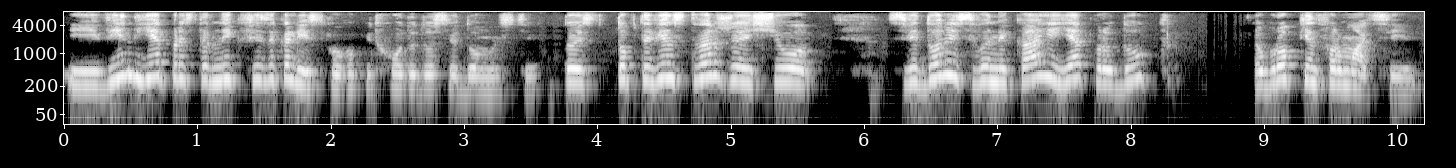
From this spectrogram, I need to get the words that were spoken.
І він є представник фізикалістського підходу до свідомості. Тобто, тобто він стверджує, що свідомість виникає як продукт обробки інформації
